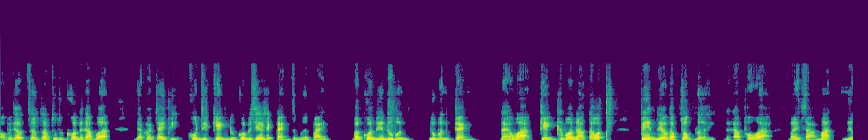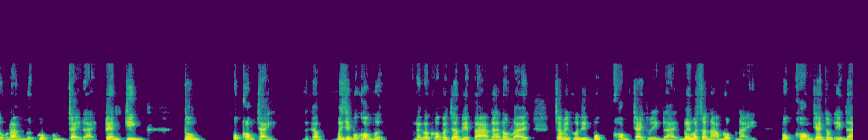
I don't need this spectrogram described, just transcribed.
อพระเจ้าเสริมสำหรับทุกๆคนนะครับ ว่าอย่าเข้าใจผิดคนที่เก่งทุกคนไม่ใช่จะแกร่งเสมอไป บางคนที่ดูเหมือนดูเหมือนแกร่ง แต่ว่าเก่งเฉพาะหน้าแต่ว่าเปรี้ยงเดียวครับจบเลยนะครับ เพราะว่าไม่สามารถเหนี่ยวรั้งหรือควบคุมใจได้แกร่งจริงต้องปกครองใจนะครับ ไม่ใช่ปกครองเมืองนะก็ขอพระเจ้าเมตตานะน้องหลายจะเป็นคนที่ปกครองใจตัวเองได้ ไม่ว่าสนามรบไหน ปกครองใจตนเองได้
